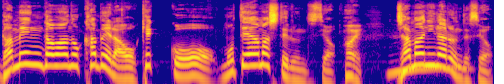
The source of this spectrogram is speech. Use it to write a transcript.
画面側のカメラを結構持て余してるんですよ、はい、邪魔になるんですよ。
